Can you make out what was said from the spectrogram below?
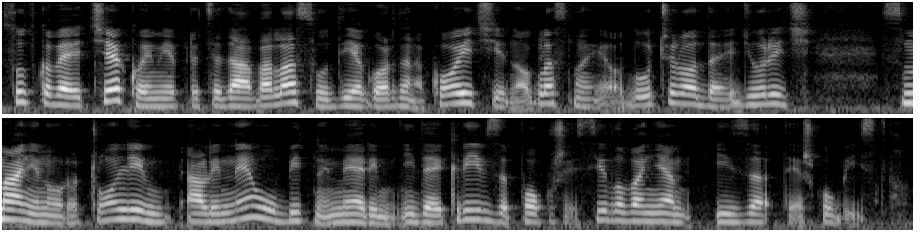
Sudsko veće kojim je predsedavala sudija Gordana Kojić jednoglasno je odlučilo da je Đurić smanjen u računlji, ali ne u bitnoj meri i da je kriv za pokušaj silovanja i za teško ubistvo.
